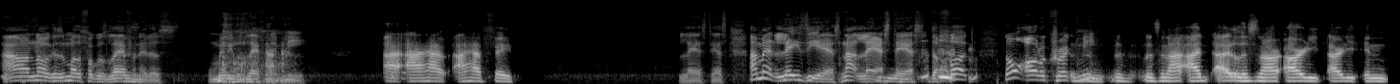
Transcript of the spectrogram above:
I don't know, cause the motherfucker was laughing at us. Well, maybe he was laughing at me. I, I have I have faith. Last ass. I meant lazy ass, not last mm. ass. The fuck? Don't autocorrect me. Listen, listen, I, I, I listen. I already, I already, and,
